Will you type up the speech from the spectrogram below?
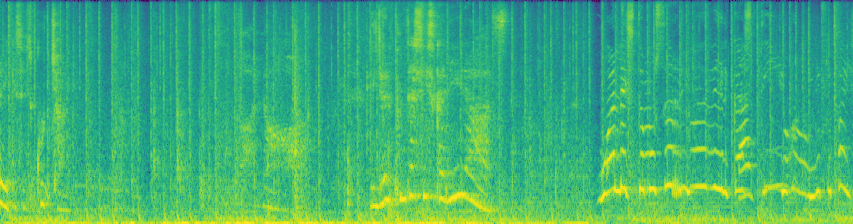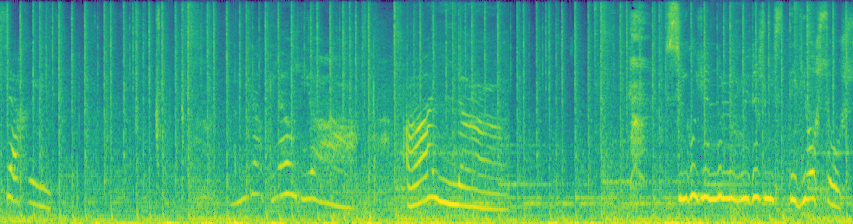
Por ahí que se escuchan. ¡Hola! Mirad cuántas escaleras. ¡Hola! Estamos arriba del castillo. Mira qué paisaje. Mira, Claudia. ¡Hala! Sigo oyendo los ruidos misteriosos.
